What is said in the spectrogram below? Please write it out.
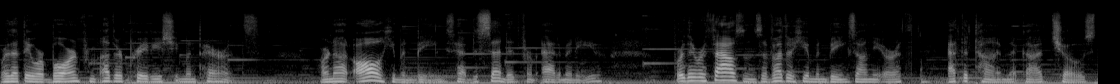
or that they were born from other previous human parents. Or not all human beings have descended from Adam and Eve, for there were thousands of other human beings on the earth at the time that God chose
